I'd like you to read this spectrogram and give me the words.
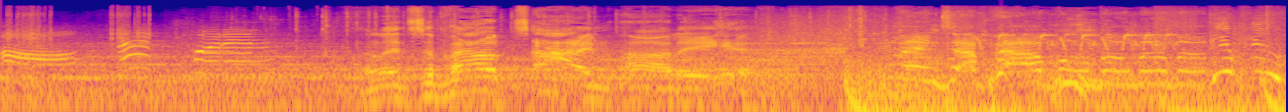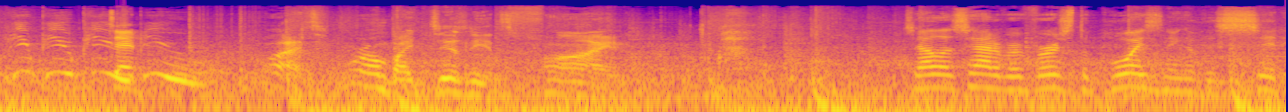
Aw, that's pudding. Well, it's about time, Harley. Bangs out pow, boom, boom, boom, boom. Pew, pew, pew, pew, pew, Dead. pew. What? We're owned by Disney, it's fine. Tell us how to reverse the poisoning of the city.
